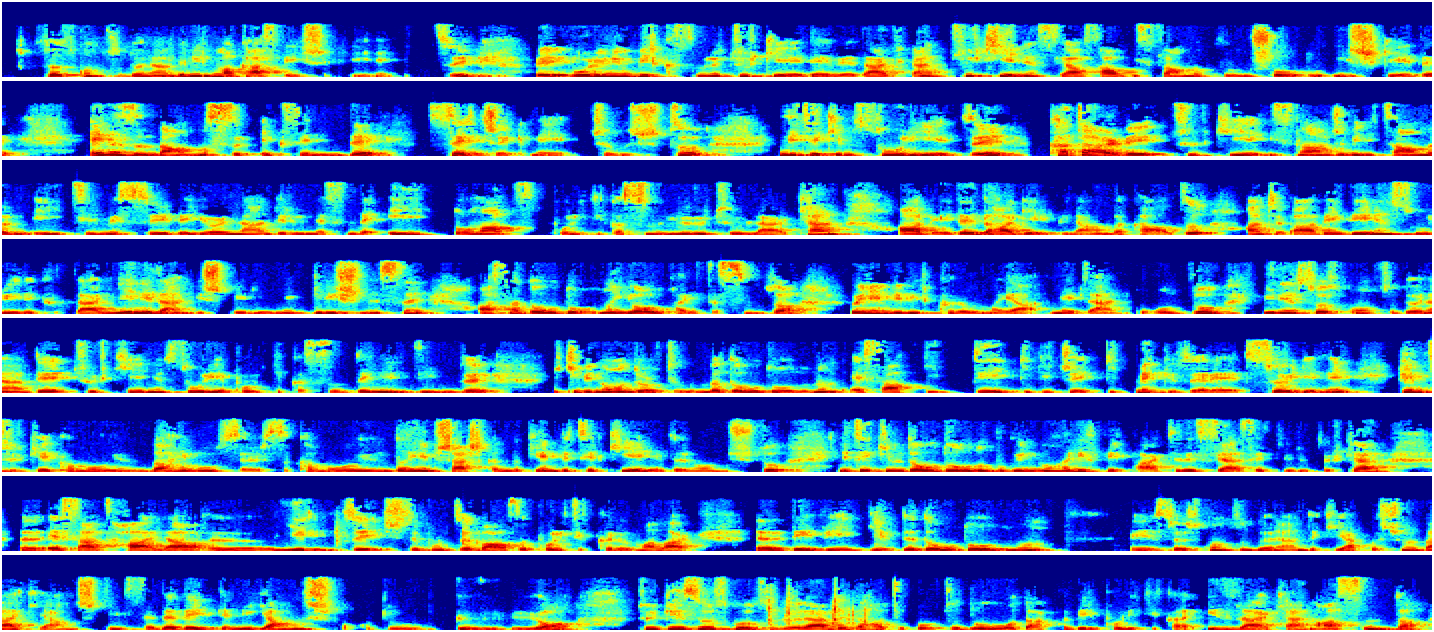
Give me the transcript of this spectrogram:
söz konusu dönemde bir makas değişikliğine gitti ve rolünün bir kısmını Türkiye'ye devrederken Türkiye'nin siyasal İslam'la kurmuş olduğu ilişkiye de en azından Mısır ekseninde ses çekmeye çalıştı. Nitekim Suriye'de Katar ve Türkiye İslamcı militanların eğitilmesi ve yönlendirilmesinde eğit donat politikasını yürütürlerken ABD daha geri planda kaldı. Ancak ABD'nin Suriye'de Kürtler yeniden işbirliğine girişmesi aslında Doğu Doğu'nun yol haritasında önemli bir kırılmaya neden oldu. Yine söz konusu dönemde Türkiye'nin Suriye politikası denildiğinde 2014 yılında Davutoğlu'nun Esad gitti, gidecek, gitmek üzere söylemi hem Türkiye kamuoyunda hem uluslararası kamuoyunda hem şaşkınlık hem de tepkiye neden olmuştu. Nitekim Davutoğlu bugün muhalif bir partide siyaset yürütürken e, Esad hala e, yerinde. İşte burada bazı politik kırılmalar e, devreye girdi. Davutoğlu'nun e, söz konusu dönemdeki yaklaşımı belki yanlış değilse de denklemi yanlış okuduğu görülüyor. Türkiye söz konusu dönemde daha çok Orta Doğu odaklı bir politika izlerken aslında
